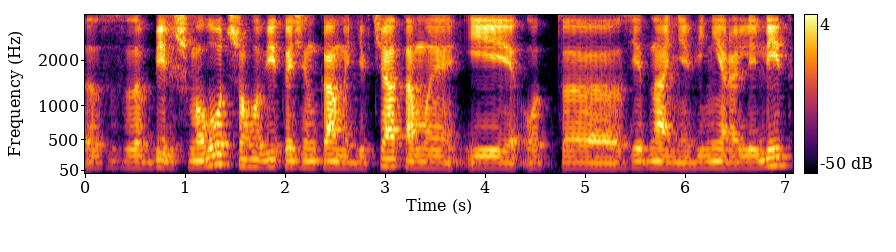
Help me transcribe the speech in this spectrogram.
е, з більш молодшого віка жінками, дівчатами. І от е, з'єднання Венера Ліліт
